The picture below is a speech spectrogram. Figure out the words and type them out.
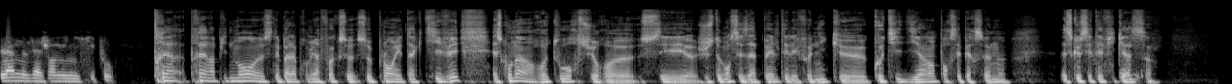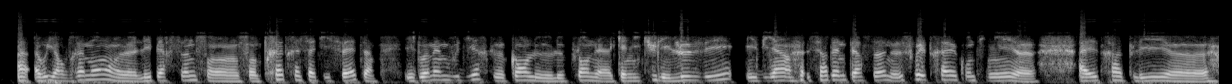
l'un de nos agents municipaux. Très, rapidement, euh, ce n'est pas la première fois que ce, plan est activé. Est-ce qu'on a un retour sur euh, ces, euh, justement ces appels téléphoniques quotidiens pour ces personnes? Est-ce que c'est efficace? Ah, ah, oui, alors vraiment, les personnes sont, très très satisfaites. Et je dois même vous dire que quand le, le plan de la canicule est levé, eh bien, certaines personnes souhaiteraient continuer à être appelées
